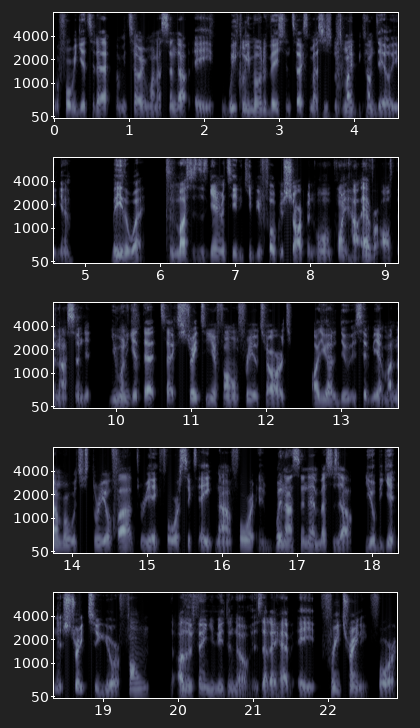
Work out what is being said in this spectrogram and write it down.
Before we get to that, let me tell you when I send out a weekly motivation text message, which might become daily again. But either way, as much as it's guaranteed to keep you focused, sharp, and on point, however often I send it, you want to get that text straight to your phone free of charge. All you got to do is hit me at my number, which is 305 384 6894. And when I send that message out, you'll be getting it straight to your phone. The other thing you need to know is that I have a free training for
